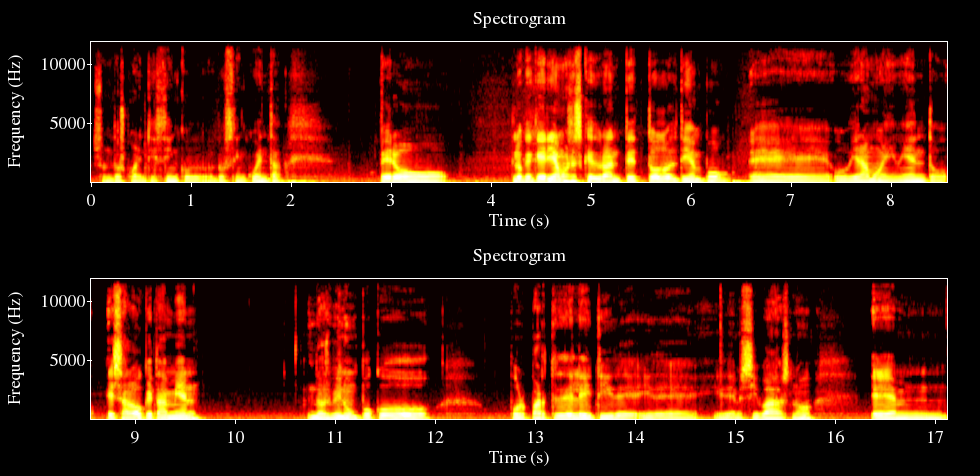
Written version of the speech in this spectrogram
son 2.45, 2.50. Pero lo que queríamos es que durante todo el tiempo eh, hubiera movimiento. Es algo que también nos vino un poco por parte de Leite y de, y de, y de MC Bass, ¿no? Em,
